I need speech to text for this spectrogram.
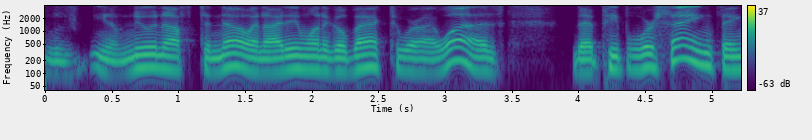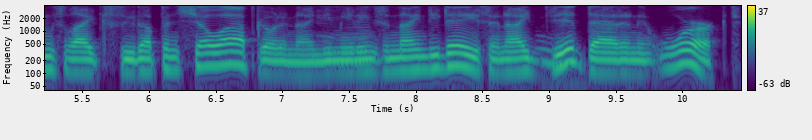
was you know knew enough to know and i didn't want to go back to where i was that people were saying things like suit up and show up go to 90 mm-hmm. meetings in 90 days and i mm-hmm. did that and it worked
